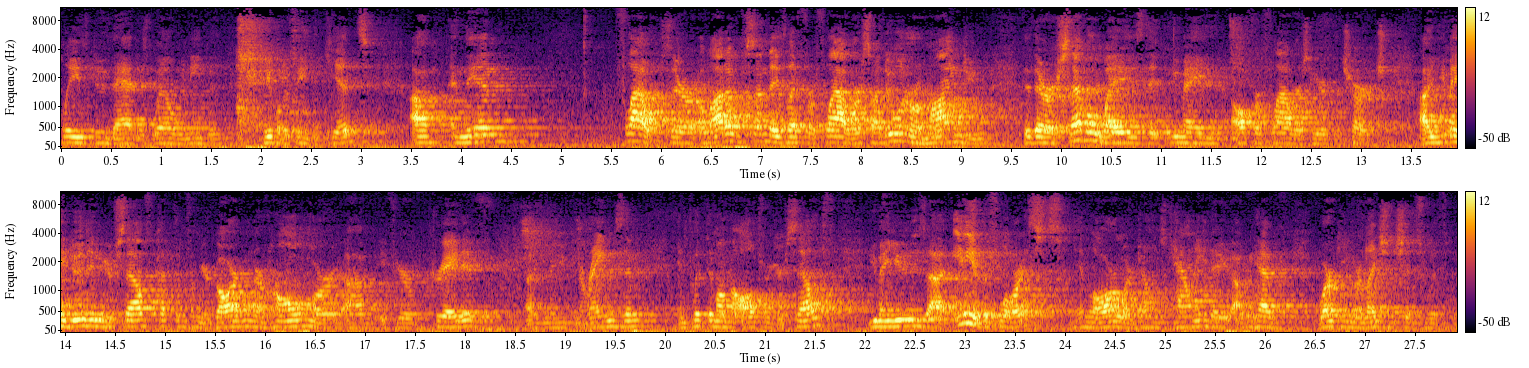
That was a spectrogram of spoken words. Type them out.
please do that as well. We need the people to feed the kids. Uh, and then flowers. There are a lot of Sundays left for flowers, so I do want to remind you that there are several ways that you may offer flowers here at the church. Uh, you may do them yourself, cut them from your garden or home, or uh, if you're creative, uh, you, know, you can arrange them and put them on the altar yourself. You may use uh, any of the florists in Laurel or Jones County. They, uh, we have working relationships with, with,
